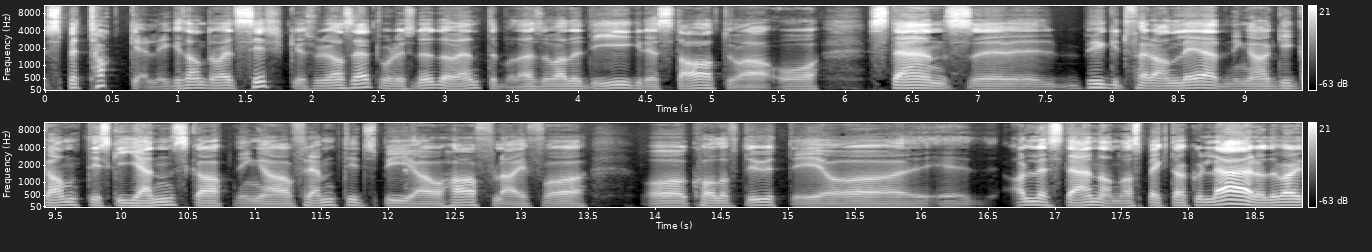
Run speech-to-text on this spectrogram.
spetakkel. ikke sant? Det var et sirkus. for Uansett hvor du snudde og ventet på deg, så var det digre statuer og stands eh, bygd for anledninger, gigantiske gjenskapninger av fremtidsbyer og Half-Life og, og, Call of Duty. og eh, Alle standene var spektakulære. og var,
